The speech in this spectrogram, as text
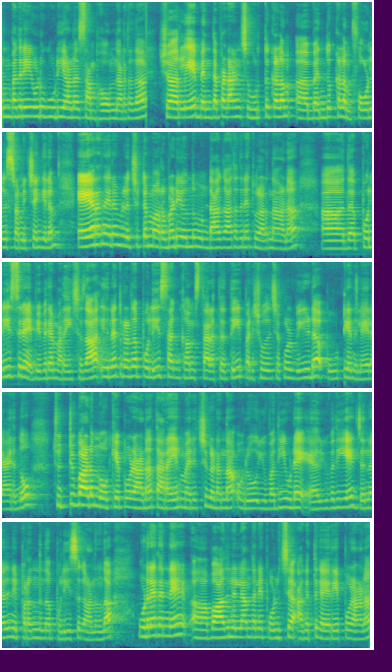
ഒൻപതരയോടുകൂടിയാണ് സംഭവം നടന്നത്. ഷേർലിയെ ബന്ധപ്പെടാൻ സുഹൃത്തുക്കളും ബന്ധുക്കളും ഫോണിൽ ശ്രമിച്ചെങ്കിലും ഏറെ നേരം വിളിച്ചിട്ട് മറുപടിയൊന്നും ഉണ്ടാകാത്തതിനെ തുടർന്നാണ് പോലീസിനെ വിവരം അറിയിച്ചത്. ഇതിനെ തുടർന്ന് പോലീസ് സംഘം സ്ഥലത്തെത്തി പരിശോധിച്ചപ്പോൾ വീട് പൂട്ടിയ നിലയിലായിരുന്നു. ചുറ്റുപാടും നോക്കിയപ്പോഴാണ് തറയിൽ മരിച്ചു കിടന്ന ഒരു യുവതിയുടെ യുവതിയെ ജനലിനിപ്പുറം നിന്ന് പോലീസ് കാണുന്നത്. ഉടനെ തന്നെ വാതിലെല്ലാം തന്നെ പൊളിച്ച് അകത്ത് കയറിയപ്പോഴാണ്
